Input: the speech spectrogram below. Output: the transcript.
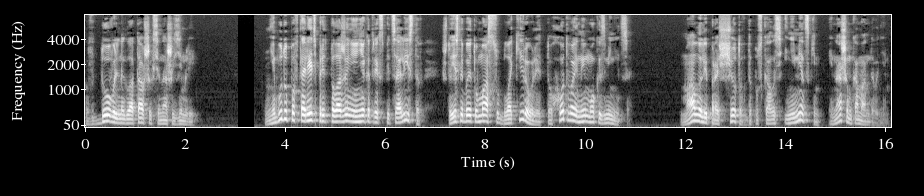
вдоволь наглотавшихся нашей земли. Не буду повторять предположения некоторых специалистов, что если бы эту массу блокировали, то ход войны мог измениться. Мало ли просчетов допускалось и немецким, и нашим командованием.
